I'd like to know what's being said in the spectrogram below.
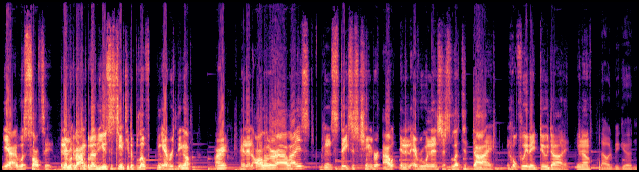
Yeah, it was salty, and then we're gonna I'm gonna use this TNT to blow fucking everything up. Alright? And then all of our allies fucking stasis chamber out, and then everyone is just let to die. And hopefully they do die, you know? That would be good.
